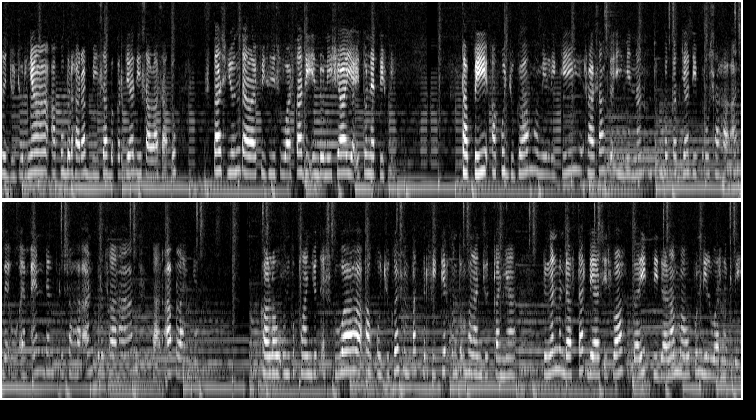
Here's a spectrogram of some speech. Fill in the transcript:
sejujurnya aku berharap bisa bekerja di salah satu stasiun televisi swasta di Indonesia yaitu Net TV. Tapi aku juga memiliki rasa keinginan untuk bekerja di perusahaan BUMN dan perusahaan-perusahaan startup lainnya. Kalau untuk lanjut S2, aku juga sempat berpikir untuk melanjutkannya dengan mendaftar beasiswa baik di dalam maupun di luar negeri.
